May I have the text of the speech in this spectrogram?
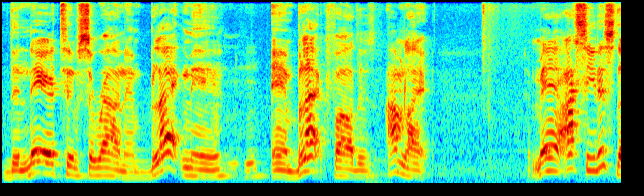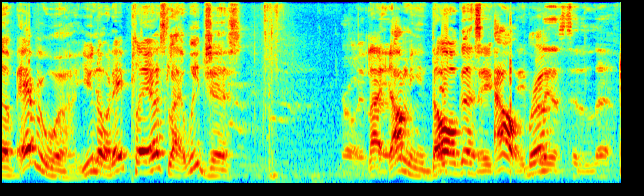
the narrative surrounding black men Mm-hmm. and black fathers. I'm like, man, I see this stuff everywhere. You know, they play us like we just Bro, like I mean dog they- us they- out, they bro. play us to the left.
